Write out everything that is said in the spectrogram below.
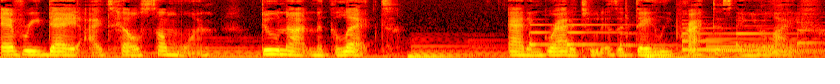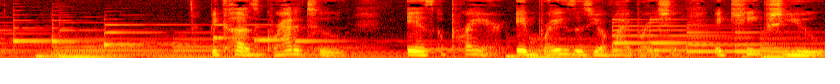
Every day, I tell someone, do not neglect adding gratitude as a daily practice in your life because gratitude is a prayer. It raises your vibration. It keeps you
